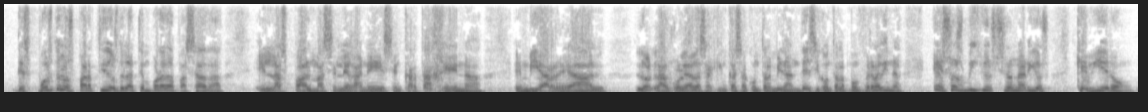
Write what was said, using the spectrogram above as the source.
después de los partidos de la temporada pasada en Las Palmas, en Leganés, en Cartagena, en Villarreal, las goleadas aquí en casa contra el Mirandés y contra la Ponferradina, esos visionarios que vieron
